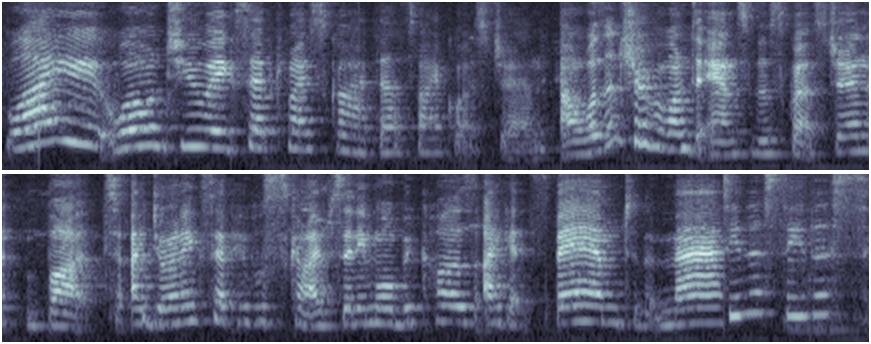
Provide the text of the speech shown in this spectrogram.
Why won't you accept my Skype? That's my question. I wasn't sure if I wanted to answer this question, but I don't accept people's Skypes anymore because I get spam to the max. See this? See this?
